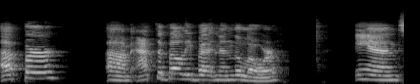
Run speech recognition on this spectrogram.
upper um, at the belly button and the lower. And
